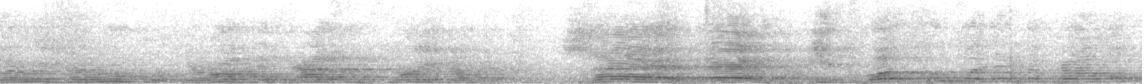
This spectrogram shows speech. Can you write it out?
беруть за руку і роблять разом з тройками ЖТ під спот, виходять направо.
